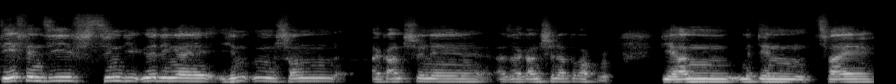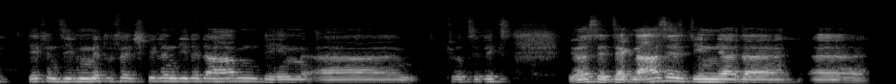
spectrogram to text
defensiv sind die Uerdinger hinten schon ein ganz, schöne, also ein ganz schöner Brocken. Die haben mit den zwei defensiven Mittelfeldspielern, die die da haben, dem äh, Kruzifix, du hast jetzt der Gnase, den ja der äh,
